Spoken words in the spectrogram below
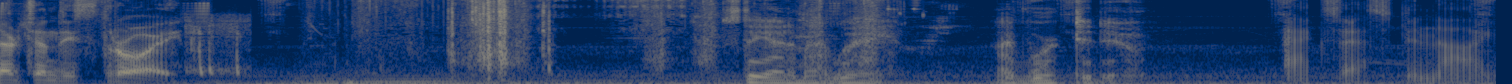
Search and destroy. Stay out of my way. I've work to do. Access denied.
